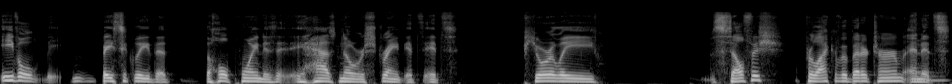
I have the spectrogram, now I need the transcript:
evil. Basically, the the whole point is it, it has no restraint. It's it's purely selfish, for lack of a better term, and mm-hmm. it's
